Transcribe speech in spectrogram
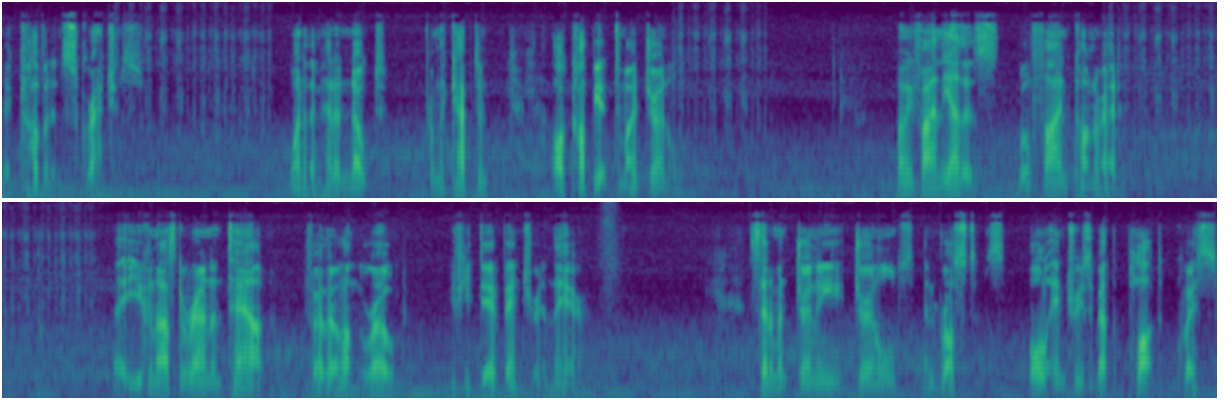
They're covered in scratches. One of them had a note from the captain. I'll copy it to my journal when we find the others, we'll find Conrad. Hey, you can ask around in town, further along the road, if you dare venture in there. Settlement journey journals and rosters. All entries about the plot, quests,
